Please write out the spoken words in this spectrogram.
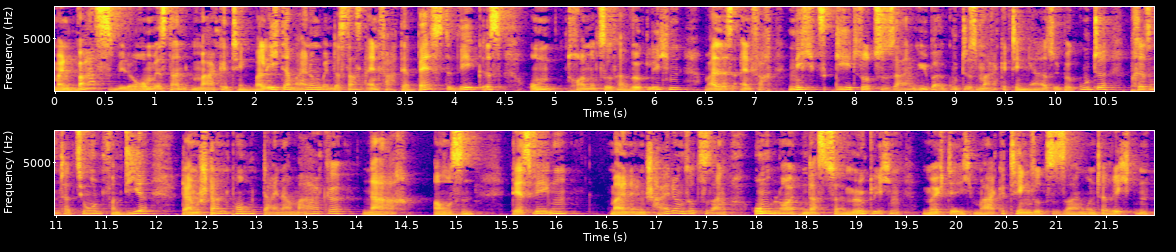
Mein Was wiederum ist dann Marketing, weil ich der Meinung bin, dass das einfach der beste Weg ist, um Träume zu verwirklichen, weil es einfach nichts geht sozusagen über gutes Marketing, ja, also über gute Präsentation von dir, deinem Standpunkt, deiner Marke nach außen. Deswegen meine Entscheidung sozusagen, um Leuten das zu ermöglichen, möchte ich Marketing sozusagen unterrichten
